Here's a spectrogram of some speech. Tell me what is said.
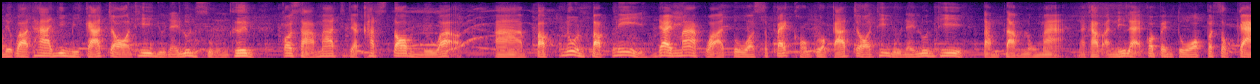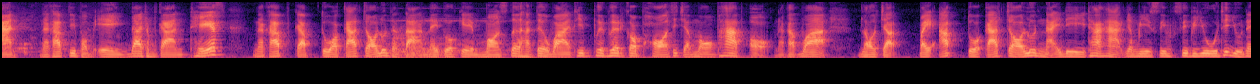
เรียกว่าถ้ายิ่งมีการ์ดจอที่อยู่ในรุ่นสูงขึ้น ก็สามารถที่จะคัสตอมหรือว่าอ่าปรับนู่นปรับนี่ได้มากกว่าตัวสเปคของตัวการ์ดจอที่อยู่ในรุ่นที่ต่ำๆลงมานะครับอันนี้แหละก็เป็นตัวประสบการณ์นะครับที่ผมเองได้ทำการเทส นะครับกับตัวการ์ดจอรุ่นต่างๆ ในตัวเกม Monster Hunter Y ที่เพื่อนๆ ก็พอที่จะมองภาพออกนะครับว่าเราจะไปอัพตัวการ์ดจอรุ่นไหนดี ถ้าหากยังมี CPU ที่อยู่ใน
